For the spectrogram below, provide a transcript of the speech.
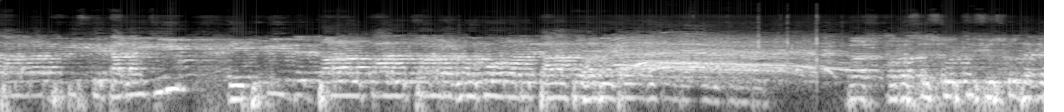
চামড়া ব্রিটিশকে তাড়িয়েছি এই ব্রিটিশদের দালাল কালো চামড়া গুলোকেও আমাদের তাড়াতে হবে। শেষ করছি। সুস্থ থাকে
